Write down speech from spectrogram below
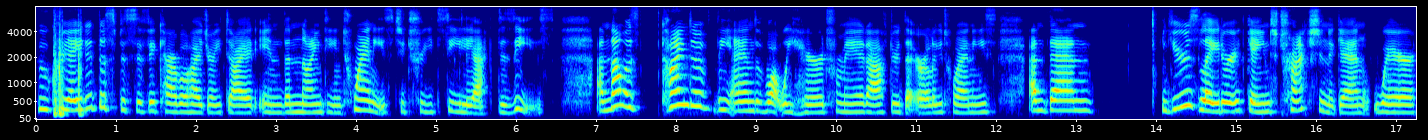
who created the specific carbohydrate diet in the 1920s to treat celiac disease. And that was kind of the end of what we heard from it after the early 20s. And then years later, it gained traction again, where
